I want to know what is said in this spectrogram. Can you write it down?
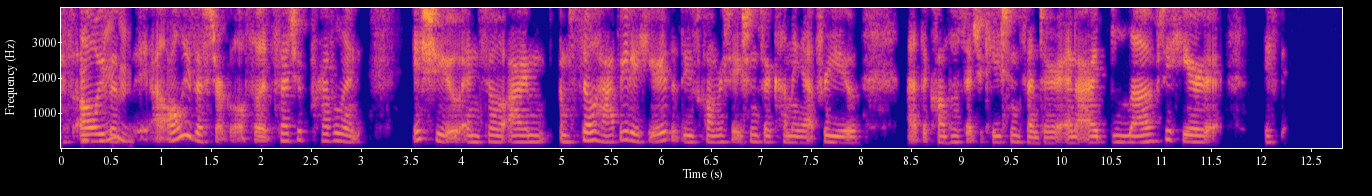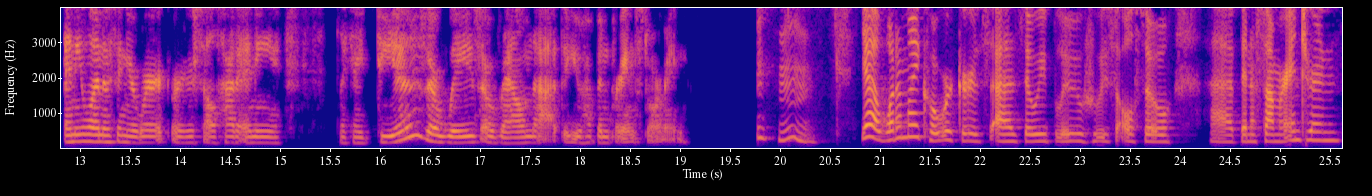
it's always mm-hmm. a always a struggle. So it's such a prevalent issue. And so i'm i'm so happy to hear that these conversations are coming up for you at the compost education center. And i'd love to hear if anyone within your work or yourself had any like ideas or ways around that that you have been brainstorming. Hmm Yeah, one of my coworkers, uh, Zoe Blue, who's also uh, been a summer intern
